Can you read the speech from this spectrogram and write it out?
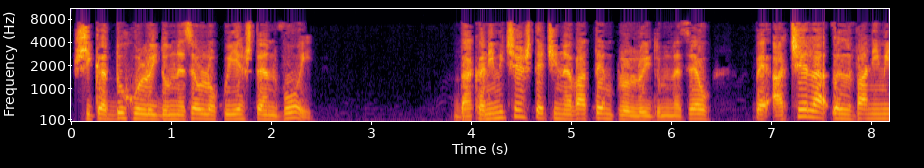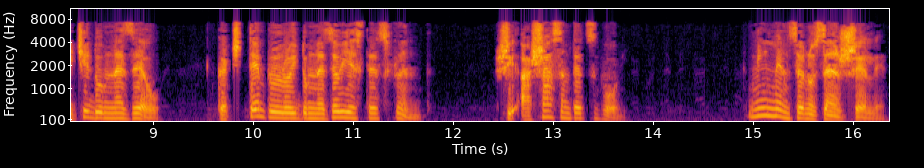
și că Duhul lui Dumnezeu locuiește în voi? Dacă nimicește cineva templul lui Dumnezeu, pe acela îl va nimici Dumnezeu, căci templul lui Dumnezeu este sfânt. Și așa sunteți voi. Nimeni să nu se înșele.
